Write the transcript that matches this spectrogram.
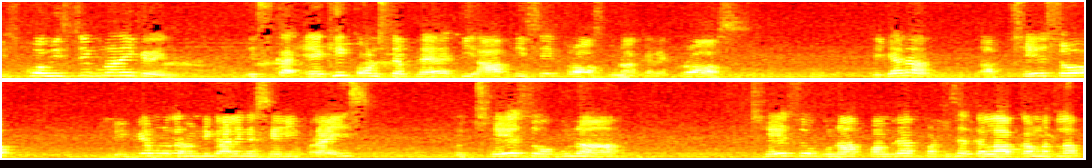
इसको हम इससे गुना नहीं करेंगे। इसका एक ही कॉन्सेप्ट है कि आप इसे क्रॉस गुना करें। क्रॉस ठीक है ना? अब 600 विक्रय मूल्य अगर हम निकालेंगे सेलिंग प्राइस तो 600 गुना 600 गुना 15 प्रतिशत का लाभ का मतलब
